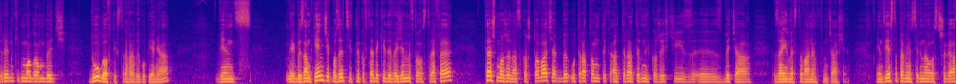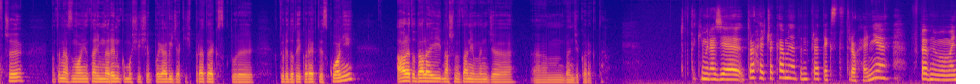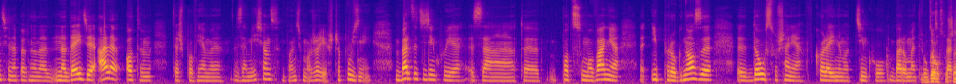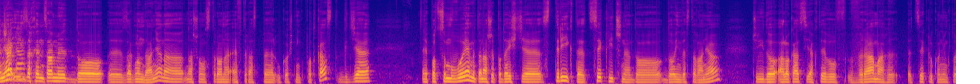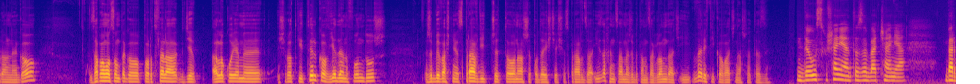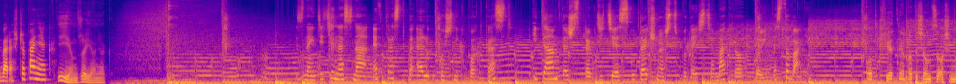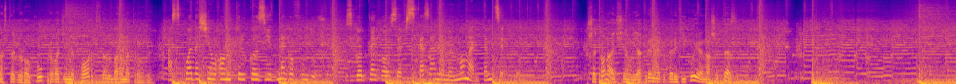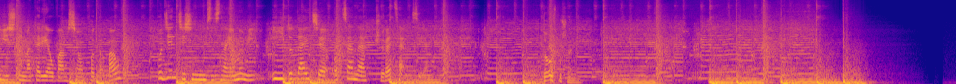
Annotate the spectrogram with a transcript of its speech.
y, rynki mogą być długo w tych strefach wykupienia, więc jakby zamknięcie pozycji tylko wtedy, kiedy wejdziemy w tą strefę, też może nas kosztować jakby utratą tych alternatywnych korzyści z, z bycia zainwestowanym w tym czasie. Więc jest to pewien sygnał ostrzegawczy, natomiast moim zdaniem na rynku musi się pojawić jakiś pretekst, który, który do tej korekty skłoni, ale to dalej naszym zdaniem będzie, em, będzie korekta. W takim razie trochę czekamy na ten pretekst, trochę nie. W pewnym momencie na pewno na- nadejdzie, ale o tym też powiemy za miesiąc, bądź może jeszcze później. Bardzo Ci dziękuję za te podsumowania i prognozy. Do usłyszenia w kolejnym odcinku Barometru Do Gospodarczego. usłyszenia i zachęcamy do y, zaglądania na naszą stronę ftrust.pl ukośnik podcast, gdzie podsumowujemy to nasze podejście stricte cykliczne do, do inwestowania, czyli do alokacji aktywów w ramach cyklu koniunkturalnego, za pomocą tego portfela, gdzie alokujemy środki tylko w jeden fundusz, żeby właśnie sprawdzić, czy to nasze podejście się sprawdza i zachęcamy, żeby tam zaglądać i weryfikować nasze tezy. Do usłyszenia, do zobaczenia. Barbara Szczepaniak. I Jędrzej Janiak. Znajdziecie nas na ftrust.pl ukośnik podcast i tam też sprawdzicie skuteczność podejścia makro do inwestowania. Od kwietnia 2018 roku prowadzimy portfel barometrowy. A składa się on tylko z jednego funduszu, zgodnego ze wskazanym momentem cyklu. Przekonaj się, jak rynek weryfikuje nasze tezy. Jeśli materiał Wam się podobał, podzielcie się nim ze znajomymi i dodajcie ocenę czy recenzję. Do usłyszenia.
